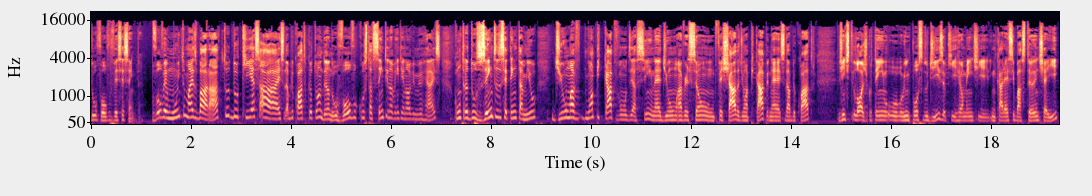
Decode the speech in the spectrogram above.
do Volvo V60. O Volvo é muito mais barato do que essa SW4 que eu estou andando. O Volvo custa 199 mil reais contra 270 mil de uma, uma picape, vamos dizer assim, né? De uma versão fechada de uma picape, né? SW4. A gente, lógico, tem o, o, imposto do diesel, que realmente encarece bastante aí,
